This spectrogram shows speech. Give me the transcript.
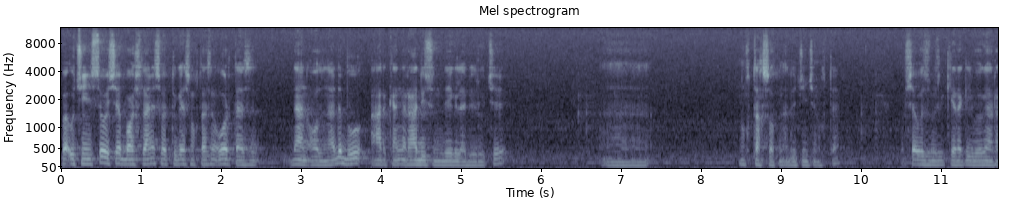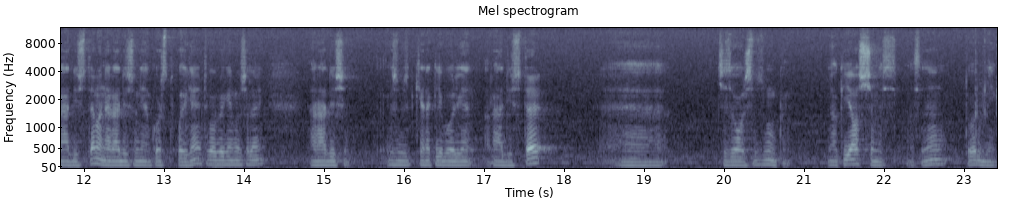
va uchinchisi o'sha boshlanish va tugash nuqtasini o'rtasidan olinadi. Bu arkani radiusini belgilab beruvchi e, nuqta hisoblanadi uchinchi nuqta. O'sha o'zimizga kerakli bo'lgan radiusda mana radiusini ham ko'rsatib qo'ygan e'tibor bergan bo'lsalaring radiusi o'zimizga kerakli bo'lgan radiusda e, chizib olishimiz mumkin yoki yozishimiz masalan to'rt ming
